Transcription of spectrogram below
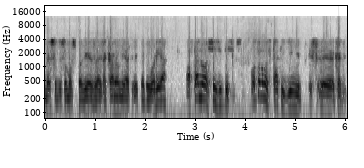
μέσω της Ομοσπονδίας, δηλαδή θα κάνω μια τρίτη κατηγορία, αυτά είναι συζητήσεις. Όταν όμως κάτι γίνει, ε, κάτι,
